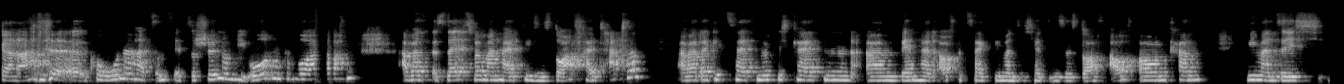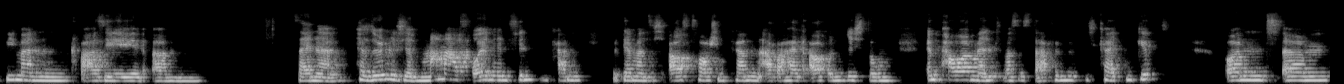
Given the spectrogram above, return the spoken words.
Gerade äh, Corona hat es uns jetzt so schön um die Ohren geworfen, aber selbst wenn man halt dieses Dorf halt hatte, aber da gibt es halt Möglichkeiten, ähm, werden halt aufgezeigt, wie man sich halt dieses Dorf aufbauen kann, wie man sich, wie man quasi ähm, seine persönliche Mama-Freundin finden kann, mit der man sich austauschen kann, aber halt auch in Richtung Empowerment, was es da für Möglichkeiten gibt. Und ähm,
